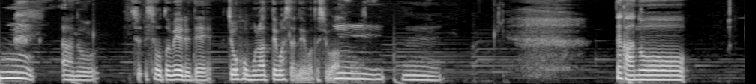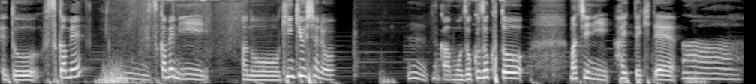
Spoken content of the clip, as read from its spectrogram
うん、うん、あの、ショートメールで情報もらってましたね、私は。うん。うん。なんかあのーえっと、2日目 ?2 日目に、あのー緊急車両、うん。なんかもう続々と街に入ってきて、ああ。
